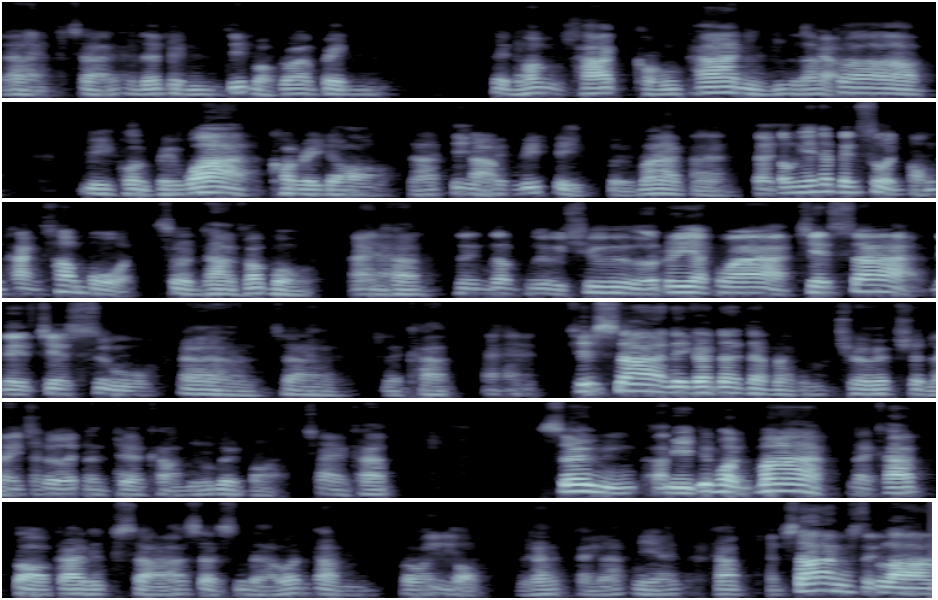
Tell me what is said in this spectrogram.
นะอ่าฮะใช่อันนั้นเป็นที่บอกว่าเป็นเป็นห้องพักของท่านแล้วก็ มีคนไปวาดคอริดอร์นะที่ครับ เป็นมิติสวยมากเลอ่ายแต่ตรงนี้จะเป็นส่วนของทางเข้าโบสถ์ส่วนทางเข้าโบสถ์นะนะคครัรับบซึ่งก็คือชื่อเรียกว่าเชซ่าเดเจซูอ่าใช่นะครับนะฮะ ชิซ่านี่ก็น่าจะมาถึงเชิร์ชไปนะ church เราเจอคำนี้บ่อยๆ ใช่ครับ ซึ่งมีอิทธิพลมากนะครับ ต่อการศึกษาศาสนาวัฒนธรรมตะวันตกนะฮะคณะเนี้ยนะครับ สร้างปลา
